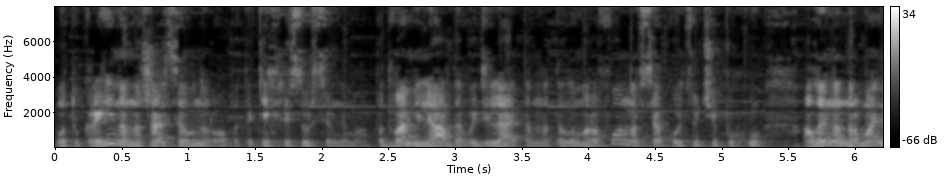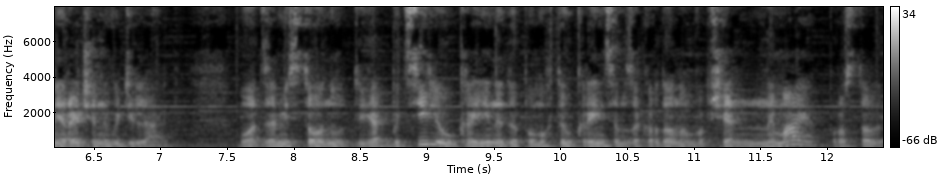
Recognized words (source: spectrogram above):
От Україна, на жаль, цього не робить. Таких ресурсів немає. По 2 мільярда виділяють там на телемарафон на всяку цю чепуху, але на нормальні речі не виділяють. От замість того, ну якби цілі України допомогти українцям за кордоном взагалі немає. Просто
